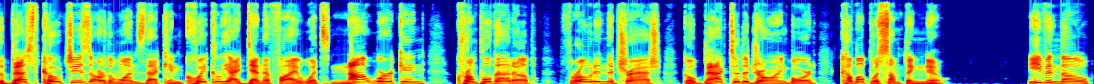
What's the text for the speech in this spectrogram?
the best coaches are the ones that can quickly identify what's not working, crumple that up, throw it in the trash, go back to the drawing board, come up with something new. Even though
